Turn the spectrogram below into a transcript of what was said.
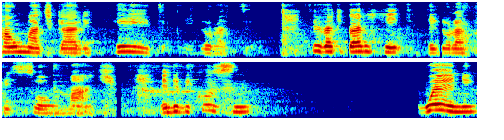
how much God hates idolatry. See that God hates idolatry so much. And because when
